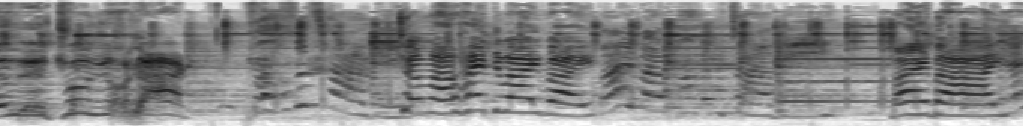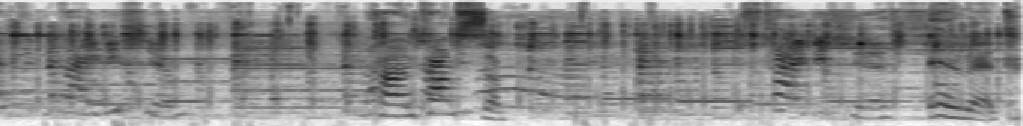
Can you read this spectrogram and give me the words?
Evet çocuklar. Bay bay. Kardeşim? Kankamsın. Kardeşiz. Evet.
